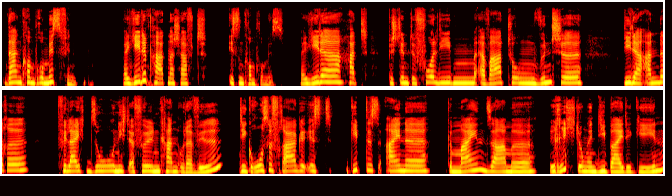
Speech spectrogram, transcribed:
da einen Kompromiss finden? Weil jede Partnerschaft ist ein Kompromiss. Weil jeder hat bestimmte Vorlieben, Erwartungen, Wünsche, die der andere vielleicht so nicht erfüllen kann oder will. Die große Frage ist, gibt es eine gemeinsame Richtung, in die beide gehen?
